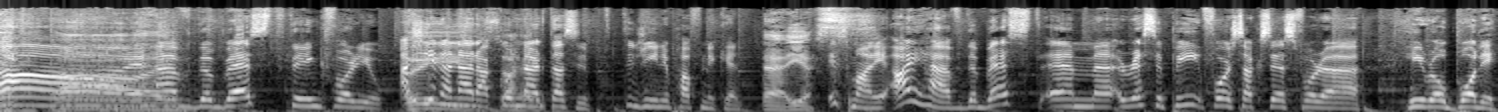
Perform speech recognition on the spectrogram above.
Ah, I have the best thing for you. Għax jiena Ej, nara kull saħel. nar ta' sibt, tiġini b'ħafna ikel. Eh, yes. Ismani, I have the best um, recipe for success for a hero body.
